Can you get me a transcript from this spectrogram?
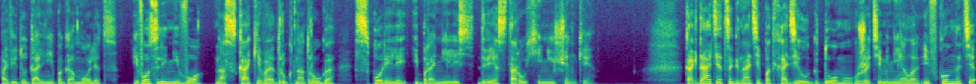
по виду дальний богомолец, и возле него, наскакивая друг на друга, спорили и бронились две старухи-нищенки — когда отец Игнатий подходил к дому, уже темнело, и в комнате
